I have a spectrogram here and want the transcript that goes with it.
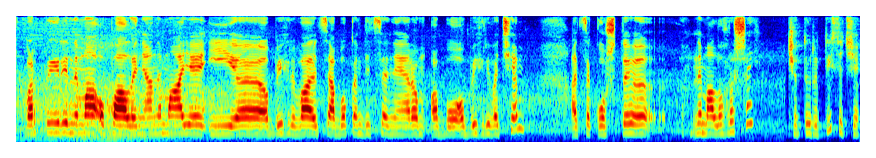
в квартирі нема опалення, немає і е, обігріваються або кондиціонером, або обігрівачем. А це коштує немало грошей. 4 тисячі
